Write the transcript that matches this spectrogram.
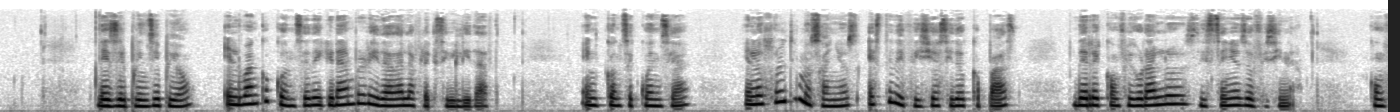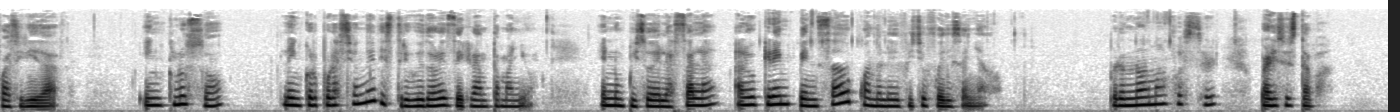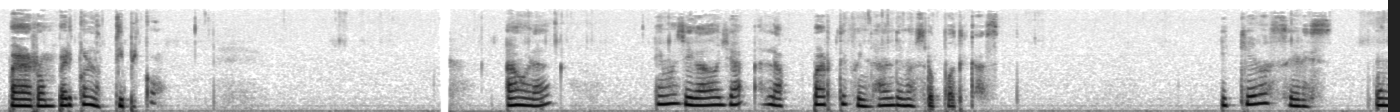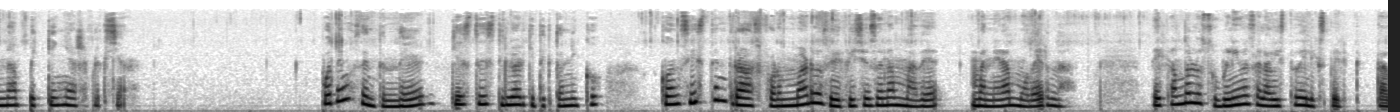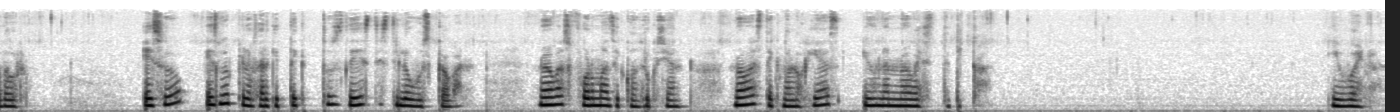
Desde el principio, el banco concede gran prioridad a la flexibilidad. En consecuencia, en los últimos años este edificio ha sido capaz de reconfigurar los diseños de oficina con facilidad, incluso la incorporación de distribuidores de gran tamaño en un piso de la sala, algo que era impensado cuando el edificio fue diseñado. Pero Norman Foster para eso estaba, para romper con lo típico. Ahora hemos llegado ya a la parte final de nuestro podcast. Y quiero hacer una pequeña reflexión. Podemos entender que este estilo arquitectónico consiste en transformar los edificios de una manera moderna, dejándolos sublimes a la vista del espectador. Eso es lo que los arquitectos de este estilo buscaban, nuevas formas de construcción, nuevas tecnologías y una nueva estética. Y bueno,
